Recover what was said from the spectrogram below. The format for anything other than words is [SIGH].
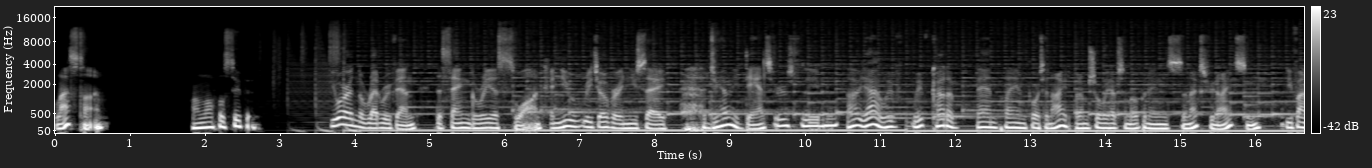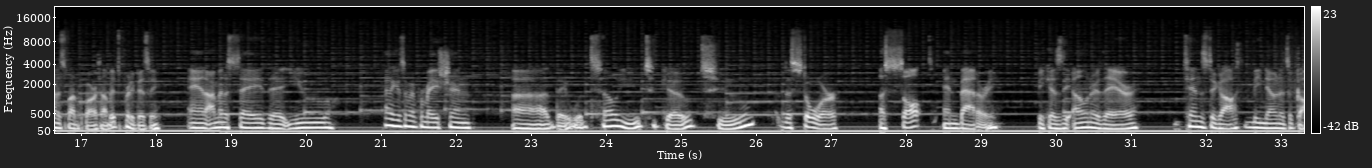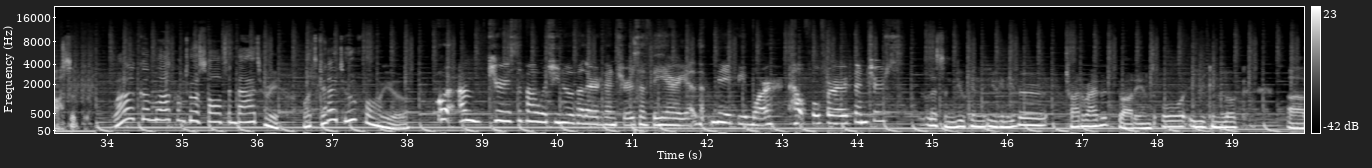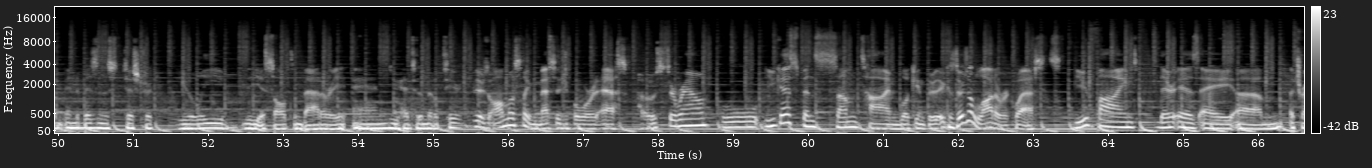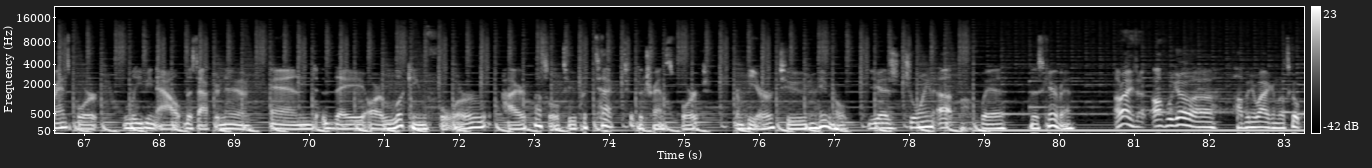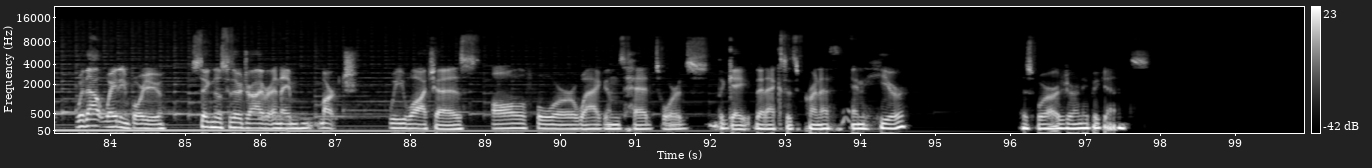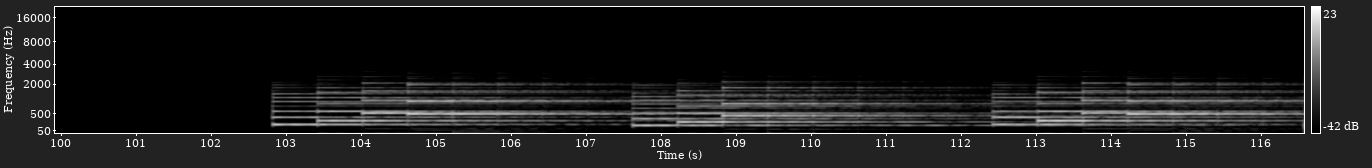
last time on Lawful Stupid. You are in the Red Roof Inn, the Sangria Swan, and you reach over and you say, "Do you have any dancers for the evening?" Oh yeah, we've we've got a band playing for tonight, but I'm sure we have some openings the next few nights. And you find a spot at the bar top. It's pretty busy, and I'm gonna say that you kind of get some information. Uh, they would tell you to go to the store Assault and Battery because the owner there tends to gossip, be known as a gossip. Welcome, welcome to Assault and Battery. What can I do for you? Well, I'm curious about what you know of other adventures of the area that may be more helpful for our adventures. Listen, you can you can either try to ride with Guardians or you can look um, in the business district you leave the assault and battery and you head to the middle tier. There's almost like message board esque posts around. You guys spend some time looking through it because there's a lot of requests. You find there is a um, a transport leaving out this afternoon, and they are looking for hired muscle to protect the transport from here to New Havenhold. You guys join up with this caravan. All right, off we go. Uh, hop in your wagon. Let's go. Without waiting for you, signals to their driver and they march. We watch as all four wagons head towards the gate that exits Prenneth, and here is where our journey begins.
